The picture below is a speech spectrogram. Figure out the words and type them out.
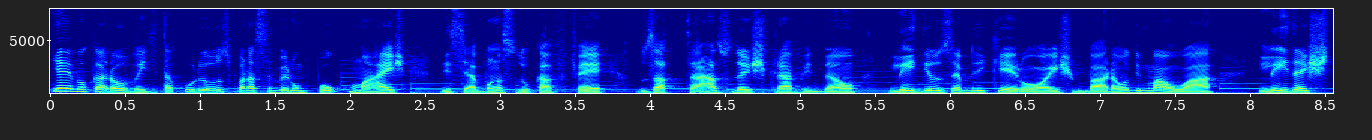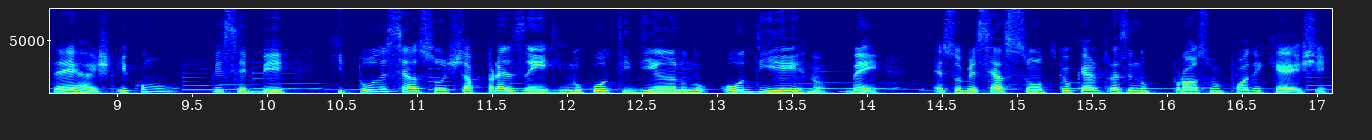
E aí, meu caro ouvinte, está curioso para saber um pouco mais desse avanço do café, dos atrasos da escravidão, Lei de Eusébio de Queiroz, Barão de Mauá, Lei das Terras e como perceber que todo esse assunto está presente no cotidiano, no odierno? Bem, é sobre esse assunto que eu quero trazer no próximo podcast.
